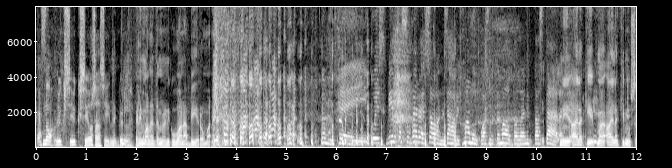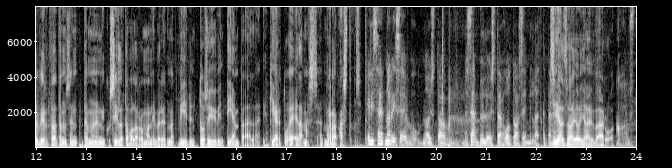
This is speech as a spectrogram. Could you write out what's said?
Tässä. No yksi, yksi osa siitä kyllä. Eli mä olen tämmöinen niin wannabe-romani. No mut hei, kuis vilkas sun veres on? Sähän olit mamu, kun asuitte Maltalla ja nyt taas täällä. niin ainakin, mä, ainakin mussa virtaa tämmöisen, tämmöinen niin kuin sillä tavalla romaniveri, että mä viihdyn tosi hyvin tien päällä ja kiertue elämässä. Että mä rakastan sitä. Eli sä et narise noista sämpylöistä huoltoasemilla, etkä tänne. Siellä saa jo ihan hyvää ruokaa. Just,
